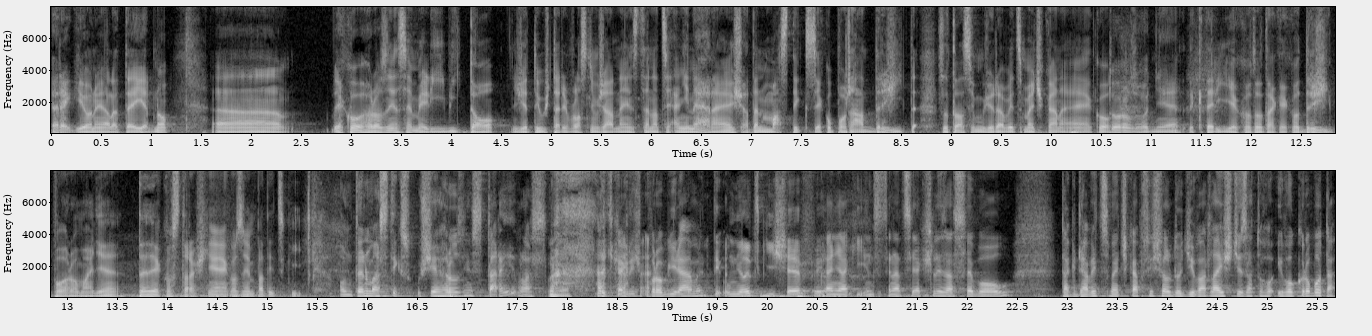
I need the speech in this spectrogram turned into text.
regiony, ale to je jedno. Uh, jako hrozně se mi líbí to, že ty už tady vlastně v žádné inscenaci ani nehraješ a ten Mastix jako pořád držíte. Za to asi může David Smečka, ne? Jako, to rozhodně. Který jako to tak jako drží pohromadě. To je jako strašně jako sympatický. On ten Mastix už je hrozně starý vlastně. Teďka, když probíráme ty umělecký šéfy a nějaký inscenaci, jak šli za sebou, tak David Smečka přišel do divadla ještě za toho Ivo Krobota,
